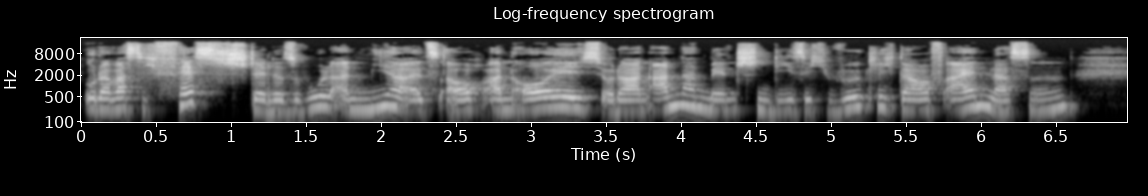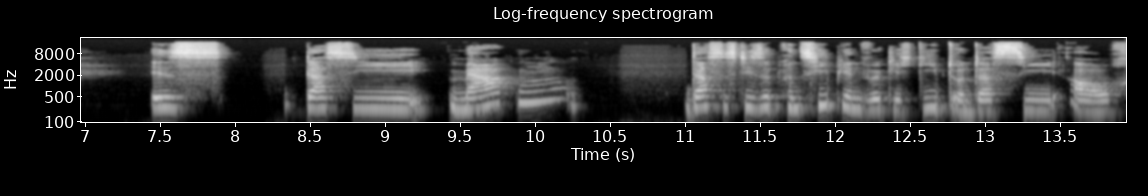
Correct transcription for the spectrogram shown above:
oder was ich feststelle, sowohl an mir als auch an euch oder an anderen Menschen, die sich wirklich darauf einlassen, ist, dass sie merken, dass es diese Prinzipien wirklich gibt und dass sie auch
